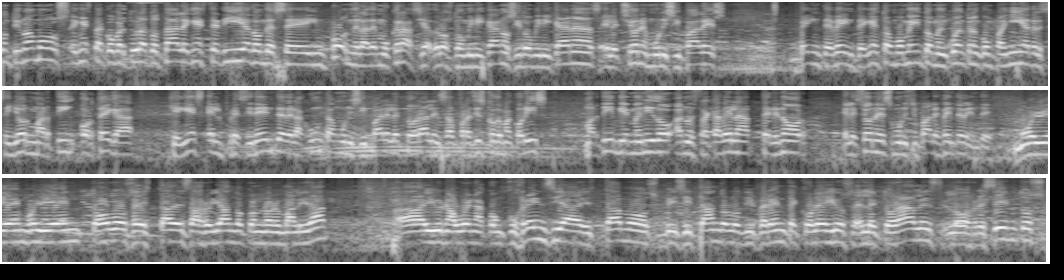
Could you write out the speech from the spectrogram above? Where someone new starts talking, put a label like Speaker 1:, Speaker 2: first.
Speaker 1: continuamos en esta cobertura total en este día donde se impone la democracia de los dominicanos y dominicanas, elecciones municipales 2020. En estos momentos me encuentro en compañía del señor Martín Ortega, quien es el presidente de la Junta Municipal Electoral en San Francisco de Macorís. Martín, bienvenido a nuestra cadena Telenor, elecciones municipales 2020.
Speaker 2: Muy bien, muy bien, todo se está desarrollando con normalidad hay una buena concurrencia, estamos visitando los diferentes colegios electorales, los recintos,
